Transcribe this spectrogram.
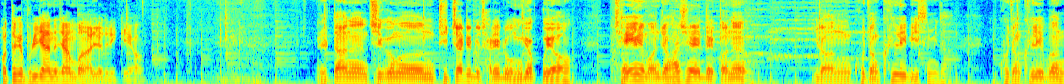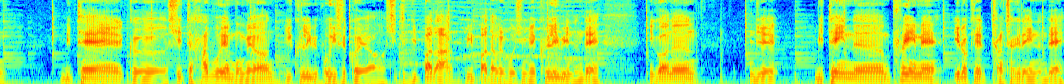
어떻게 분리하는지 한번 알려드릴게요. 일단은 지금은 뒷자리로 자리를 옮겼고요. 제일 먼저 하셔야 될 거는 이런 고정 클립이 있습니다. 고정 클립은 밑에 그 시트 하부에 보면 이 클립이 보이실 거예요. 시트 밑바닥, 밑바닥을 보시면 클립이 있는데 이거는 이제 밑에 있는 프레임에 이렇게 장착이 되어 있는데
